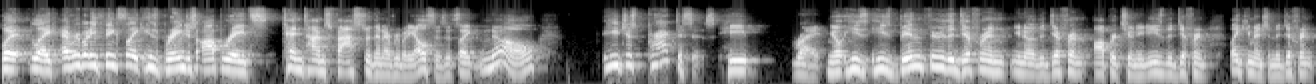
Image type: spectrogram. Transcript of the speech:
But like everybody thinks like his brain just operates 10 times faster than everybody else's. It's like, no, he just practices. He right. You know, he's he's been through the different, you know, the different opportunities, the different, like you mentioned, the different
